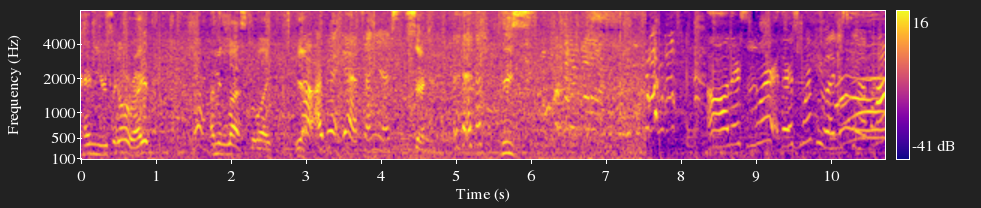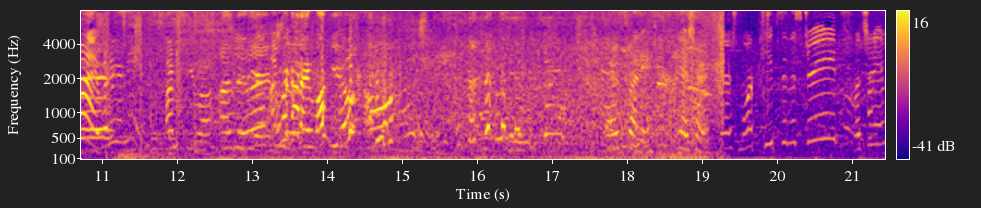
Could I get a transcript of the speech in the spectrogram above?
10 years ago, right? Yeah. I mean less, but like, no, yeah, I've been, yeah, 10 years. sick. Peace. Oh, there's more, there's more people that just came up. Hi, what are your names? I'm Sheila. I'm Vivian. Oh my god, I love you. Oh. That was funny. Yeah, sure. Peeps in the streets. What's your name?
